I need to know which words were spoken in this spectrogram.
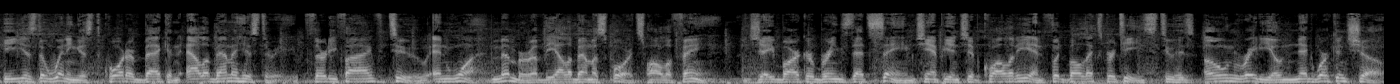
He is the winningest quarterback in Alabama history, 35, 2, and 1, member of the Alabama Sports Hall of Fame. Jay Barker brings that same championship quality and football expertise to his own radio network and show.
